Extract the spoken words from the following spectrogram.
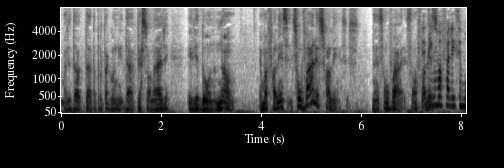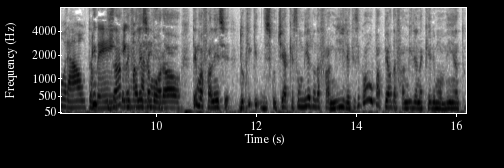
marido da, da, protagonista, da personagem, ele é dono. Não. É uma falência. São várias falências. Né? São várias. São falência... Tem uma falência moral também. Exato, tem, tem uma falência, falência, moral, tem uma falência do que, que, discutir a questão mesmo da família, quer dizer, qual é o papel da família naquele momento,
